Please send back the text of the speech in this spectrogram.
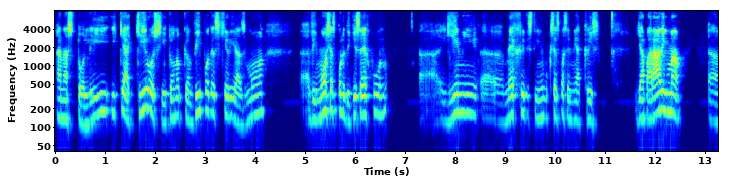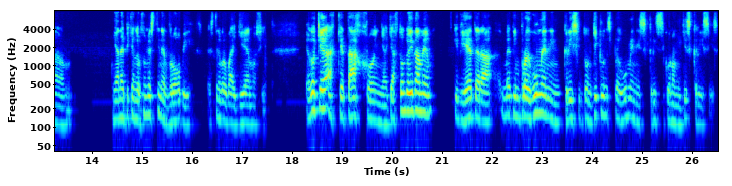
αναστολή ή και ακύρωση των οποιονδήποτε σχεδιασμών ε, δημόσιας πολιτικής έχουν ε, γίνει ε, μέχρι τη στιγμή που ξέσπασε μια κρίση. Για παράδειγμα, για να επικεντρωθούμε στην Ευρώπη, στην Ευρωπαϊκή Ένωση, εδώ και αρκετά χρόνια, και αυτό το είδαμε ιδιαίτερα με την προηγούμενη κρίση, τον κύκλο της προηγούμενης κρίσης, οικονομικής κρίσης,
